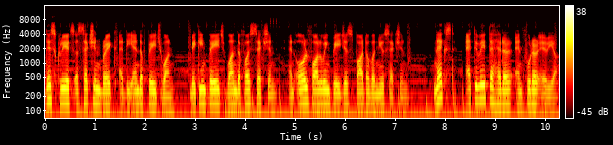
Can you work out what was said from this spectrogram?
This creates a section break at the end of page 1, making page 1 the first section and all following pages part of a new section. Next, activate the header and footer area.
